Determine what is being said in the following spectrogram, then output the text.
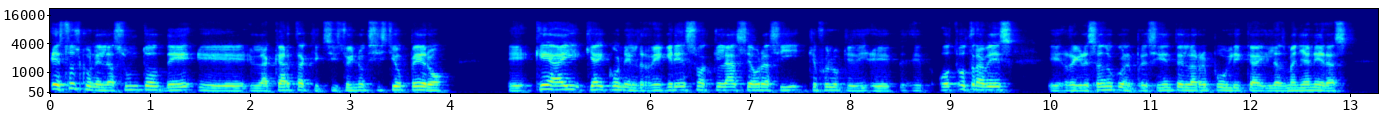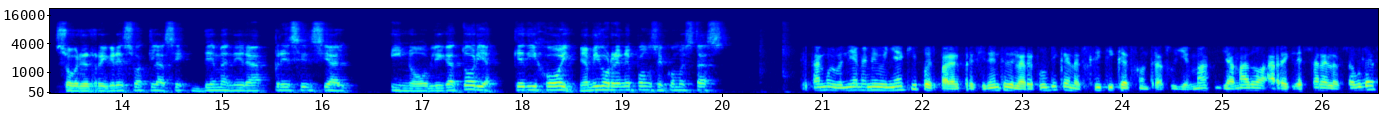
esto es con el asunto de eh, la carta que existió y no existió, pero eh, ¿qué, hay, ¿qué hay con el regreso a clase ahora sí? ¿Qué fue lo que otra vez? Eh, regresando con el presidente de la República y las mañaneras sobre el regreso a clase de manera presencial y no obligatoria. ¿Qué dijo hoy? Mi amigo René Ponce, ¿cómo estás? ¿Qué tal? Muy buen día, mi amigo Iñaki. Pues para el presidente de la República, las críticas contra su llamado a regresar a las aulas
